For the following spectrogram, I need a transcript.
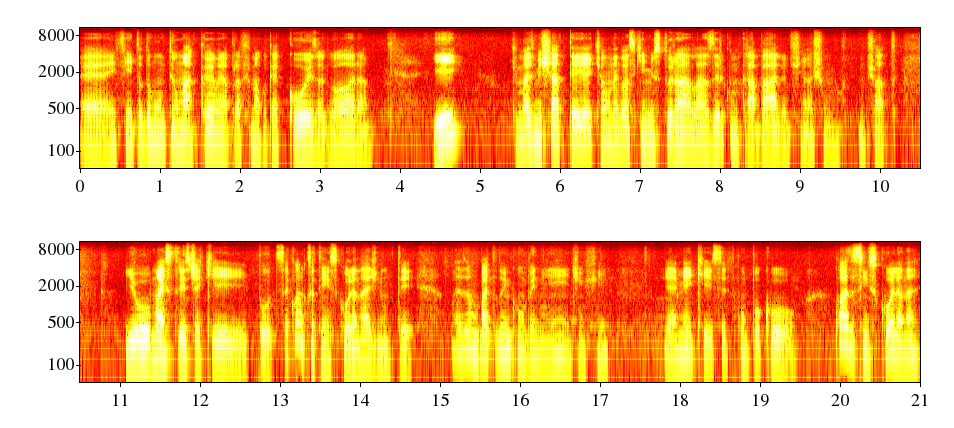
É, enfim, todo mundo tem uma câmera para filmar qualquer coisa agora. E o que mais me chateia é que é um negócio que mistura lazer com trabalho, enfim, eu acho muito chato. E o mais triste é que, putz, é claro que você tem a escolha, né, de não ter, mas é um baita do inconveniente, enfim. E é meio que você fica um pouco quase sem escolha, né?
